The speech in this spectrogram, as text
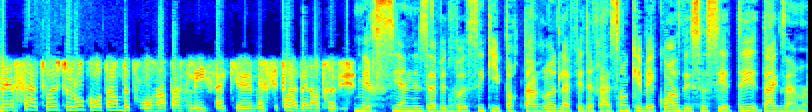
Merci à toi. Je suis toujours contente de pouvoir en parler. Fait que merci pour la belle entrevue. Merci Anne-Elisabeth Bossé, qui est porte-parole de la Fédération québécoise des sociétés d'Alzheimer.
